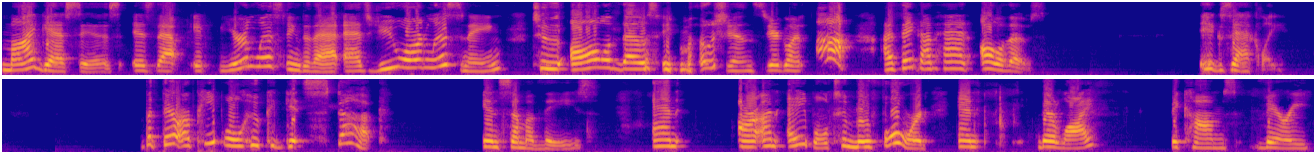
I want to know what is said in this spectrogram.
my guess is is that if you're listening to that as you are listening to all of those emotions you're going ah i think i've had all of those exactly but there are people who could get stuck in some of these and are unable to move forward and their life becomes very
